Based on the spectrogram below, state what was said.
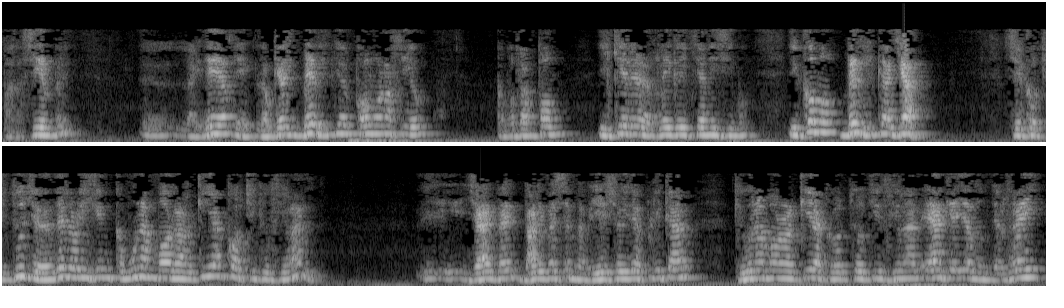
para siempre eh, la idea de lo que es Bélgica, cómo nació, como tampón, y quién era el rey cristianísimo, y cómo Bélgica ya se constituye desde el origen como una monarquía constitucional. Y ya varias veces me habéis oído explicar que una monarquía constitucional es aquella donde el rey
